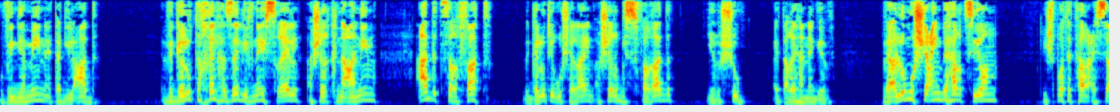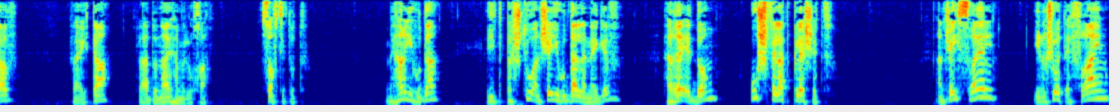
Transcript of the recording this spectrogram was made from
ובנימין את הגלעד. וגלות החל הזה לבני ישראל, אשר כנענים, עד צרפת, וגלות ירושלים, אשר בספרד, ירשו את ערי הנגב. ועלו מושיעים בהר ציון, לשפוט את הר עשיו, והייתה לאדוני המלוכה. סוף ציטוט. מהר יהודה התפשטו אנשי יהודה לנגב, הרי אדום ושפלת פלשת. אנשי ישראל ירשו את אפרים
